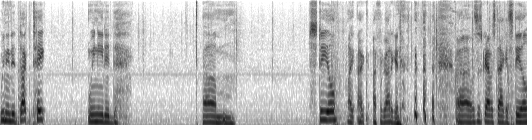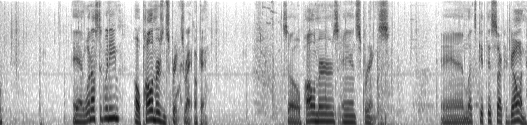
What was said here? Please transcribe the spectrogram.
We needed duct tape, we needed um, steel. I, I, I forgot again. uh, let's just grab a stack of steel. And what else did we need? Oh, polymers and springs. Right, okay. So polymers and springs. And let's get this sucker going.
